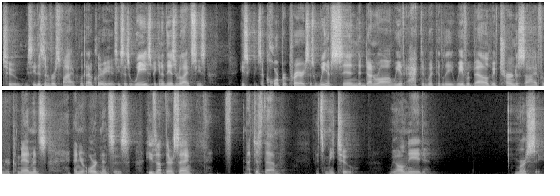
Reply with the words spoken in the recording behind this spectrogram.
too. We see this in verse 5. Look at how clear he is. He says, We, speaking of the Israelites, he's, he's, it's a corporate prayer. He says, We have sinned and done wrong. We have acted wickedly. We've rebelled. We've turned aside from your commandments and your ordinances. He's up there saying, It's not just them, it's me too. We all need mercy.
